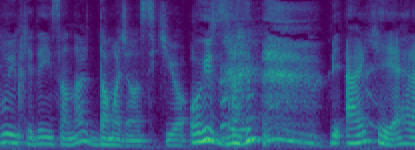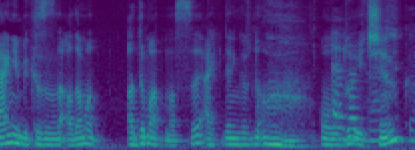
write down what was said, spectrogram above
Bu ülkede insanlar damacana sikiyor. O yüzden bir erkeğe herhangi bir kızın adım, at- adım atması erkeklerin gözünde "Oh!" olduğu evet, için aşkım.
